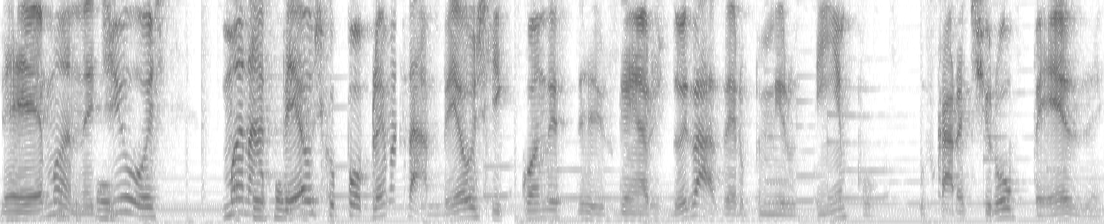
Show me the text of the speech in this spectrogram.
É, mano, é de hoje. Mano, a Bélgica, o problema da Bélgica é que quando eles, ganharam de 2x0 o primeiro tempo, os caras tirou o pé, Zé.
